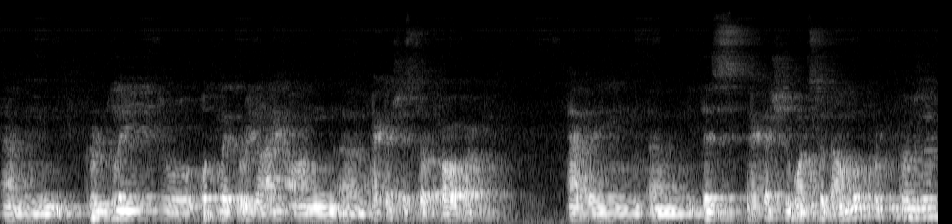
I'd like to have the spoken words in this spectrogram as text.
Um, currently, you would rely on uh, packagist.org having um, this package you want to download for Composer.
